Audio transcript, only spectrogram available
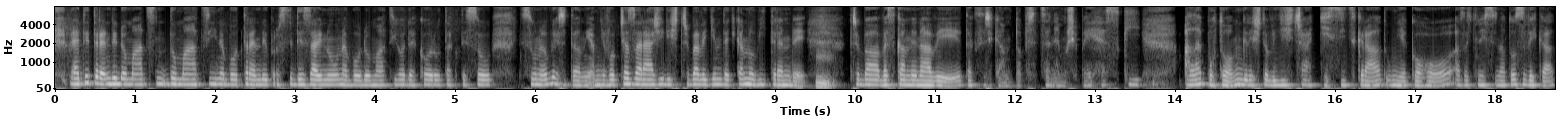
ne, ty trendy domác, domácí, nebo trendy prostě designu, nebo domácí domácího dekoru, tak ty jsou, ty jsou neuvěřitelné. A mě občas zaráží, když třeba vidím teďka nový trendy, hmm. třeba ve Skandinávii, tak si říkám, to přece nemůže být hezký. Ale potom, když to vidíš třeba tisíckrát u někoho a začneš si na to zvykat,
